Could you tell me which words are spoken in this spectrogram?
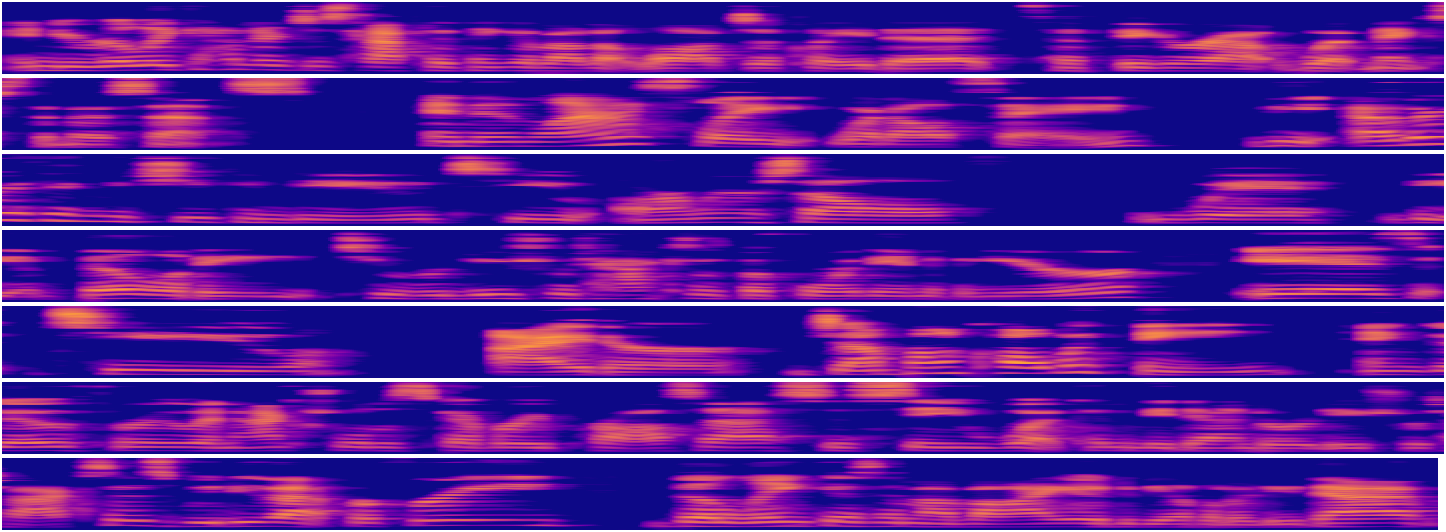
And you really kind of just have to think about it logically to, to figure out what makes the most sense. And then lastly, what I'll say, the other thing that you can do to arm yourself with the ability to reduce your taxes before the end of the year is to either jump on a call with me and go through an actual discovery process to see what can be done to reduce your taxes. We do that for free. The link is in my bio to be able to do that.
